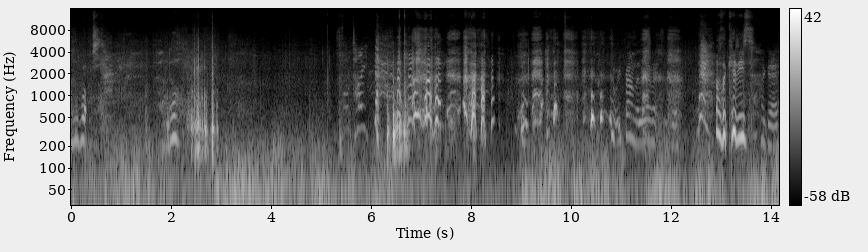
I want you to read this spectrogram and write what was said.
The. So tight. we found the limits of the. Oh, the kiddies. Okay.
